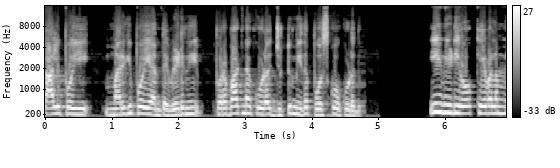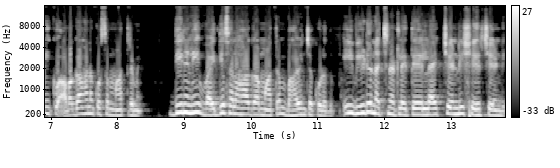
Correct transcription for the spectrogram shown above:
కాలిపోయి మరిగిపోయే అంత వేడిని పొరపాటున కూడా జుట్టు మీద పోసుకోకూడదు. ఈ వీడియో కేవలం మీకు అవగాహన కోసం మాత్రమే. దీనిని వైద్య సలహాగా మాత్రం భావించకూడదు. ఈ వీడియో నచ్చినట్లయితే లైక్ చేయండి షేర్ చేయండి.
